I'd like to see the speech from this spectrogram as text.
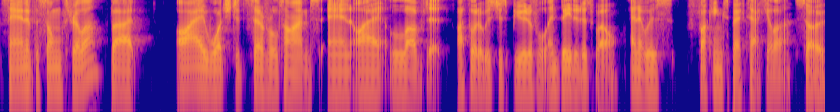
fan of the song Thriller, but I watched it several times and I loved it. I thought it was just beautiful and beat it as well. And it was fucking spectacular. So,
